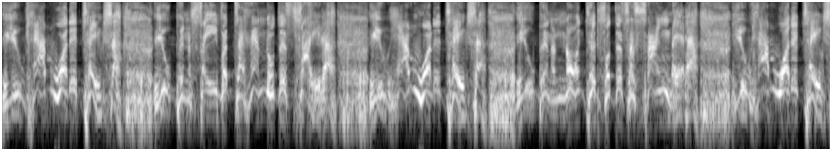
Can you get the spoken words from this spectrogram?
You have what it takes. You've been favored to handle this fight. You have what it takes. You've been anointed for this assignment. You have what it takes.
